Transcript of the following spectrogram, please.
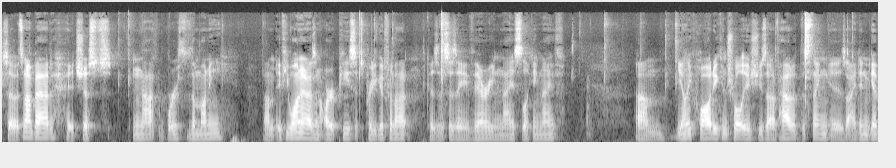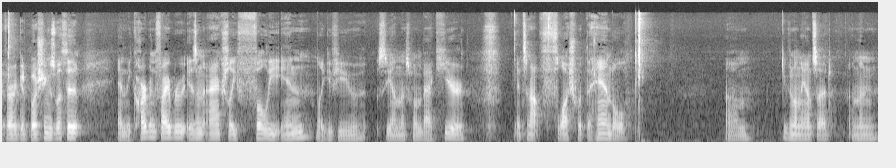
So it's not bad, it's just not worth the money. Um, if you want it as an art piece, it's pretty good for that, because this is a very nice looking knife. Um, the only quality control issues that I've had with this thing is I didn't get very good bushings with it, and the carbon fiber isn't actually fully in. Like if you see on this one back here, it's not flush with the handle, um, even on the outside. And then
